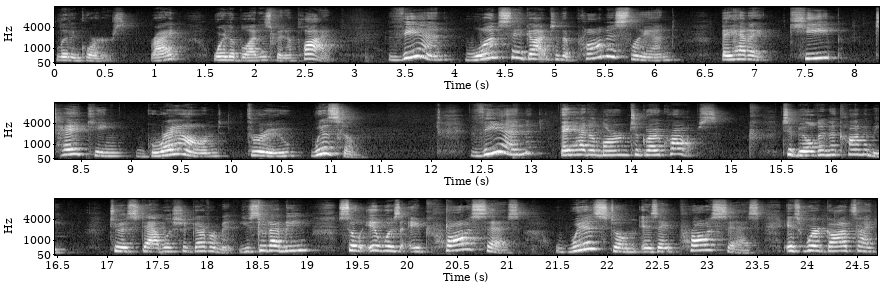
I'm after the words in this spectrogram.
living quarters, right? Where the blood has been applied. Then, once they got to the promised land, they had to keep taking ground through wisdom. Then they had to learn to grow crops, to build an economy, to establish a government. You see what I mean? So it was a process. Wisdom is a process. It's where God's like,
